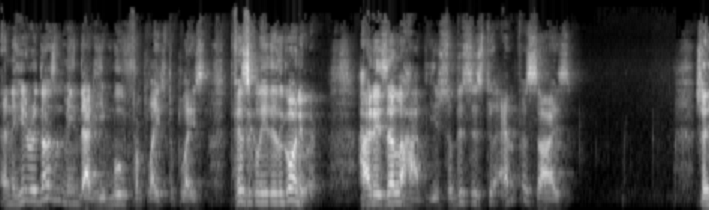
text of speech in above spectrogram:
and here it doesn't mean that he moved from place to place. Physically, he didn't go anywhere. So this is to emphasize that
